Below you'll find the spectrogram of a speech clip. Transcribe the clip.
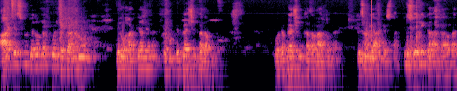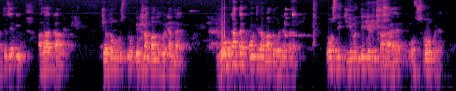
ਆਰਟਿਸਟ ਨੂੰ ਜਦੋਂ ਤੱਕ ਕੋਈ ਪਛਾਣ ਨੂੰ ਜਦੋਂ ਹਟ ਜਾਂਦੇ ਨਾ ਉਹਨੂੰ ਡਿਪਰੈਸ਼ਨ ਪੈਦਾ ਹੁੰਦਾ, ਉਹ ਡਿਪਰੈਸ਼ਨ ਖਤਰਨਾਕ ਹੁੰਦਾ। ਹੈ ਕਿਸੇ ਵੀ ਆਰਟਿਸਟ ਦਾ, ਕਿਸੇ ਵੀ ਕਲਾਕਾਰ ਦਾ, ਕਿਸੇ ਵੀ ਅਦਾਕਾਰ ਜਦੋਂ ਉਸ ਨੂੰ ਦੇਖਣਾ ਬੰਦ ਹੋ ਜਾਂਦਾ ਹੈ ਲੋਕਾਂ ਤੱਕ ਪਹੁੰਚਣਾ ਬੰਦ ਹੋ ਜਾਂਦਾ ਹੈ। ਉਸ ਦੀ ਜੀਵਨ ਦੀ ਜਿਹੜੀ ਧਾਰਾ ਹੈ, ਉਹ ਸਲੋ ਹੋ ਜਾਂਦੀ ਹੈ।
